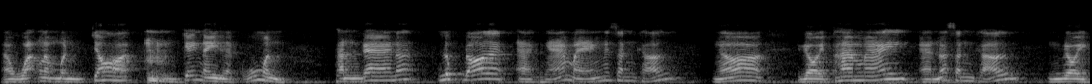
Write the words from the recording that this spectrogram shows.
À, hoặc là mình cho cái này là của mình. Thành ra đó lúc đó, đó à, ngã mạng nó sanh khởi. Nó rồi tham ái à, nó sanh khởi rồi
